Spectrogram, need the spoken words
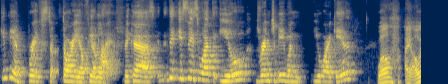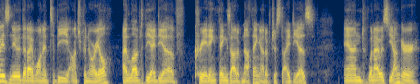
Give me a brief st- story of your life because th- is this what you dreamed to be when you were a kid? Well, I always knew that I wanted to be entrepreneurial. I loved the idea of creating things out of nothing, out of just ideas. And when I was younger,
